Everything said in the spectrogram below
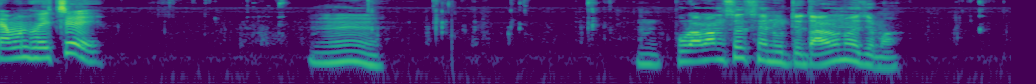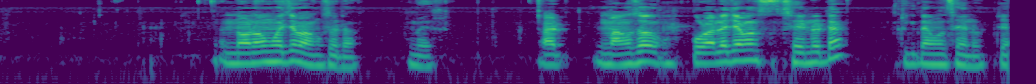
কেমন হয়েছে। হুম। পোড়া মাংসের সেন উঠছে দারুণ হয়েছে মা। নরম হয়েছে মাংসটা বেশ। আর মাংস পোড়ালে যেমন সেন ওঠে ঠিক তেমন সেন উঠছে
